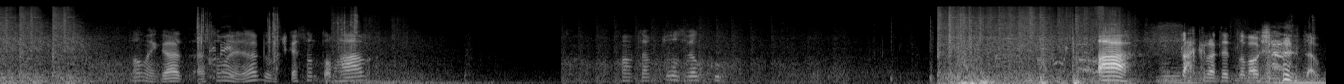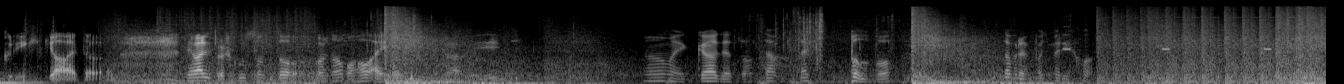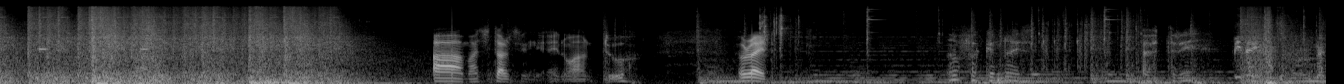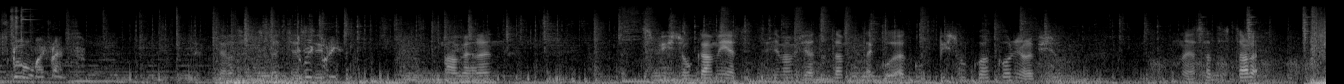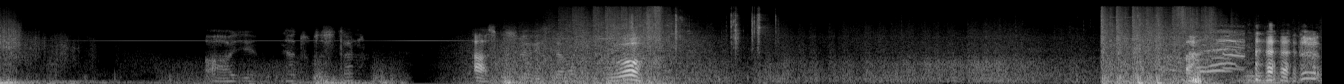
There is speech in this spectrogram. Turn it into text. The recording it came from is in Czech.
Oh my god, ja som ho nezabil, počkaj, som to mám. Mám tam dosť veľkú... Ah, sakra, tento má už tam kríky, ale to... Nevadí, trošku som to možno mohol aj spraviť. Oh my god, ja to mám tam tak blbo. Dobre, poďme rýchlo. Ah, match starting in one, two. Alright. Oh, fucking nice. F3. Be safe. Let's go, my friends. Teraz v podstate To si victory. máme len s pištolkami, ja síce nemám žiadnu tam takú akú pištolku ako oni lepšiu. No ja sa to stále... Oh, idem na túto stranu. A, skúsime vystrelať. Wow!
